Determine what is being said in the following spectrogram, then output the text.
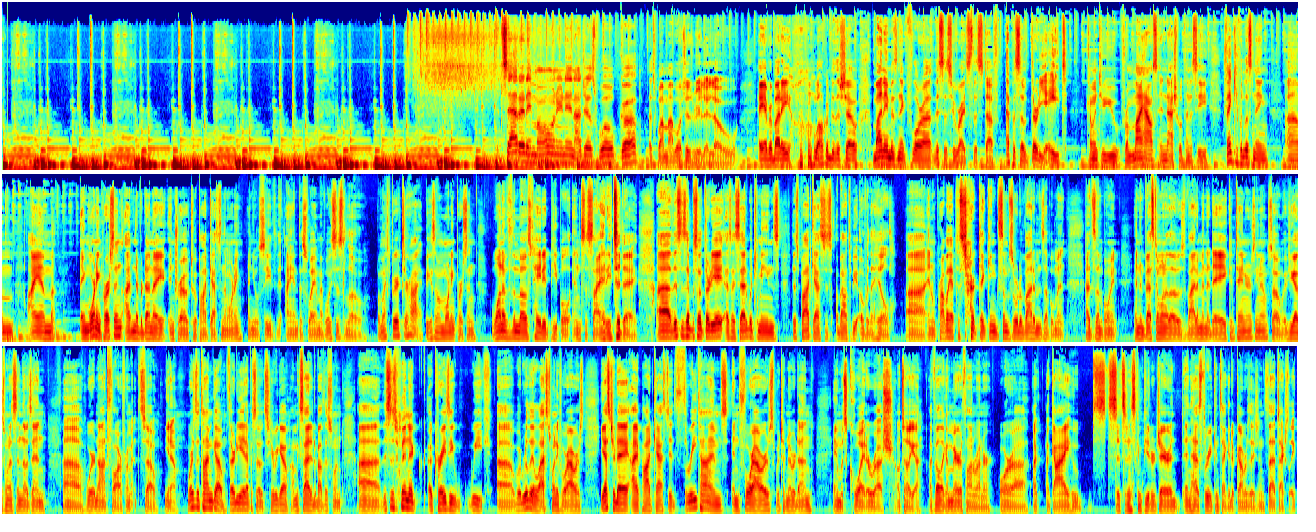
It's Saturday morning and I just woke up. That's why my voice is really low. Hey, everybody, welcome to the show. My name is Nick Flora. This is Who Writes This Stuff, episode 38, coming to you from my house in Nashville, Tennessee. Thank you for listening. Um, I am a morning person. I've never done a intro to a podcast in the morning, and you'll see that I am this way. My voice is low, but my spirits are high because I'm a morning person. One of the most hated people in society today. Uh, this is episode 38, as I said, which means this podcast is about to be over the hill. Uh, and we'll probably have to start taking some sort of vitamin supplement at some point and invest in one of those vitamin a day containers, you know. So if you guys want to send those in, uh, we're not far from it. So you know, where's the time go? 38 episodes. Here we go. I'm excited about this one. Uh, this has been a, a crazy week, uh, but really the last 24 hours. Yesterday I podcasted three times in four hours, which I've never done. And was quite a rush, I'll tell you. I felt like a marathon runner or uh, a, a guy who sits in his computer chair and, and has three consecutive conversations. That's actually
